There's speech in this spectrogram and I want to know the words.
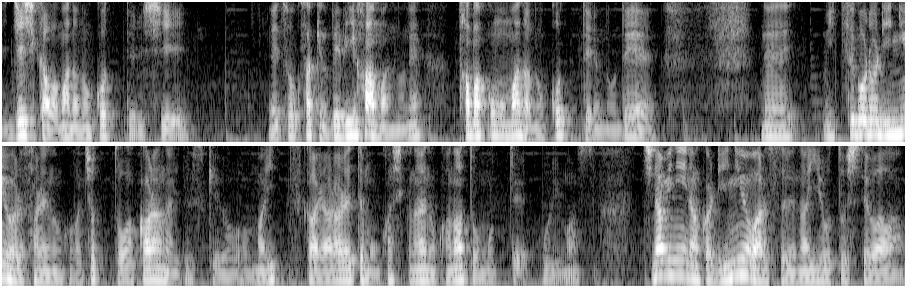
ー、ジェシカはまだ残ってるし、えー、さっきのベビーハーマンのねタバコもまだ残ってるのでねいつ頃リニューアルされるのかがちょっとわからないですけど、まあ、いつかやられてもおかしくないのかなと思っております。ちなみになんかリニューアルする内容としては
